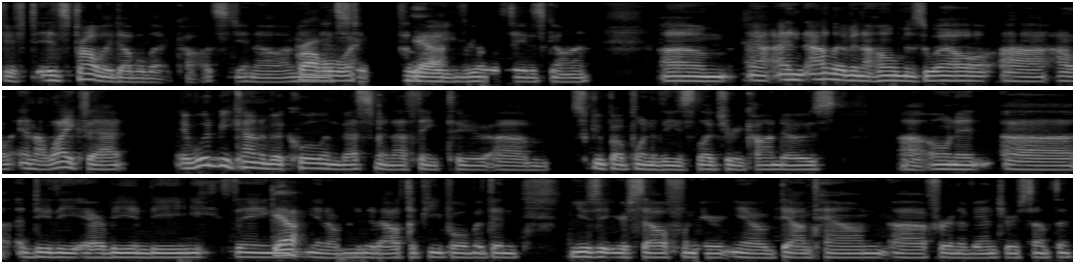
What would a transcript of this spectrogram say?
50, it's probably double that cost, you know. I mean, probably. the yeah. way real estate is gone. Um, and I live in a home as well, uh, I, and I like that. It would be kind of a cool investment, I think, to um, scoop up one of these luxury condos uh, own it, uh, do the Airbnb thing, yeah. you know, rent it out to people, but then use it yourself when you're, you know, downtown uh, for an event or something.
